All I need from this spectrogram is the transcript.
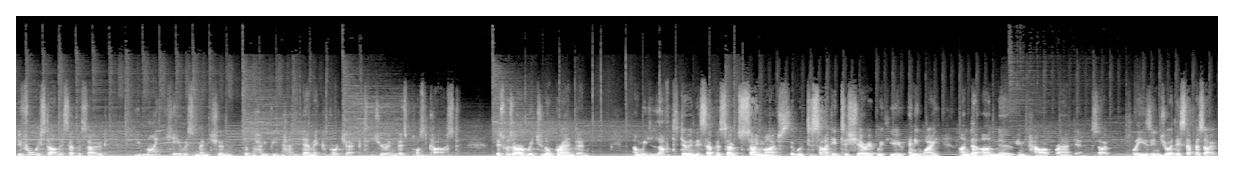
Before we start this episode, you might hear us mention the Povey Pandemic Project during this podcast. This was our original branding, and we loved doing this episode so much that we've decided to share it with you anyway under our new Empower branding. So please enjoy this episode.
